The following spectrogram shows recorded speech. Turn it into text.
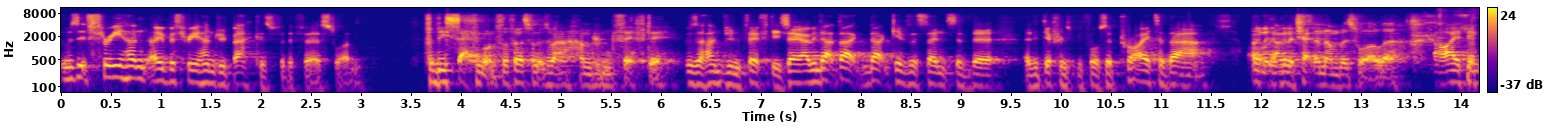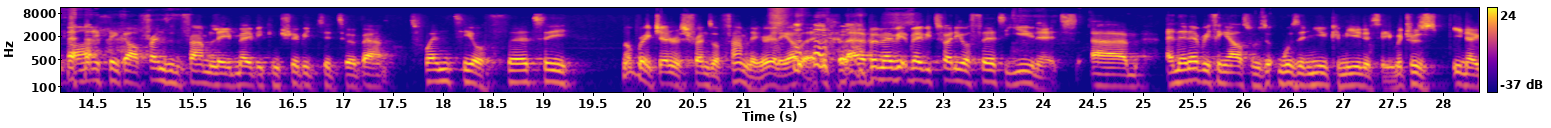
was it 300 over 300 backers for the first one for the second one. For the first one, it was about 150. It was 150. So I mean that that that gives a sense of the of the difference before. So prior to that. I'm going, to, check the numbers while. Uh... I think I think our friends and family maybe contributed to about twenty or thirty, not very generous friends or family, really, are they? uh, but maybe maybe twenty or thirty units, um, and then everything else was was a new community, which was you know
